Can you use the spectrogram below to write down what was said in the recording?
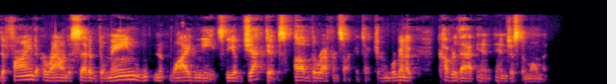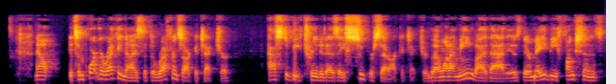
defined around a set of domain-wide needs, the objectives of the reference architecture. And we're going to cover that in, in just a moment. Now, it's important to recognize that the reference architecture has to be treated as a superset architecture. Now, what I mean by that is there may be functions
